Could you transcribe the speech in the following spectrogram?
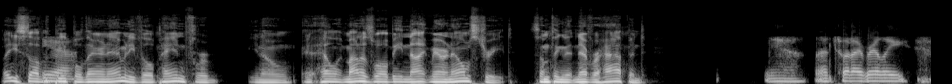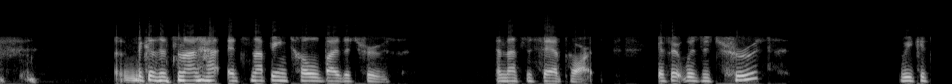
But you still have the Yeah. people there in Amityville paying for, you know, hell, it might as well be Nightmare on Elm Street, something that never happened. Yeah, that's what I really because it's not ha- it's not being told by the truth, and that's the sad part. If it was the truth, we could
